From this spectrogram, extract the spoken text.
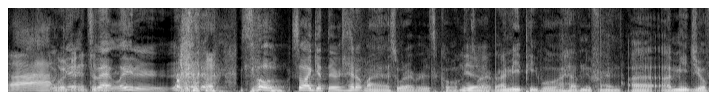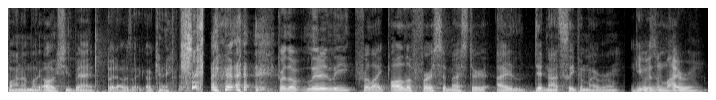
Ah, We'll, we'll, get, get, into, into that, that. later. so so I get there, head up my ass, whatever. It's cool. It's Yeah. whatever. I meet people. I have new friends. Uh, I meet Giovanna. I'm like, oh, she's bad. But I was like, okay. for the literally for like all the first semester, I did not sleep in my room. He was in my room.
